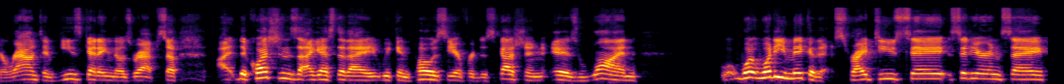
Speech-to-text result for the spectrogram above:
around him. He's getting those reps. So I, the questions I guess that I we can pose here for discussion is one, what what do you make of this? Right? Do you say sit here and say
